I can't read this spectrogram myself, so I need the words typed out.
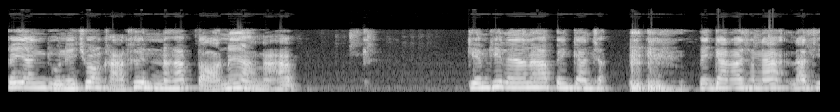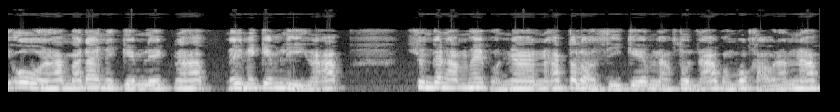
ก็ยังอยู่ในช่วงขาขึ้นนะครับ ต่อเนื่องนะครับ เกมที่แล้วนะครับเป็นการเป็นการเอาชนะลาซิโอนะครับ มาได้ในเกมเล็กนะครับในในเกมลีกนะครับ ซึ่งก็ทำให้ผลงานนะครับ ตลอด 4 เกมหลังสุดนะครับของพวกเขานั้นนะครับ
